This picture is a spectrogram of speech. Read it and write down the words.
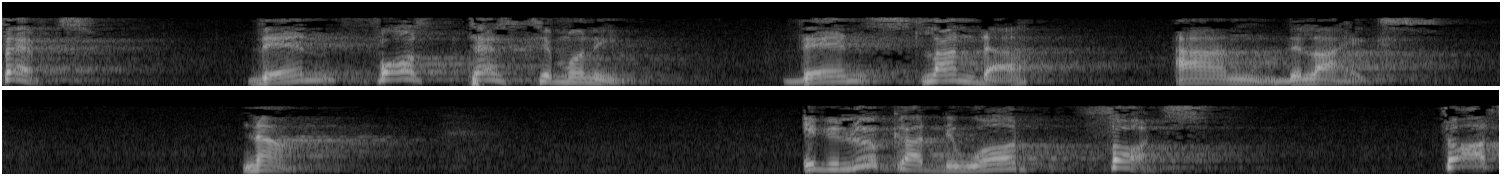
theft. Then false testimony. Then slander and the likes. Now, if you look at the word thoughts, thoughts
